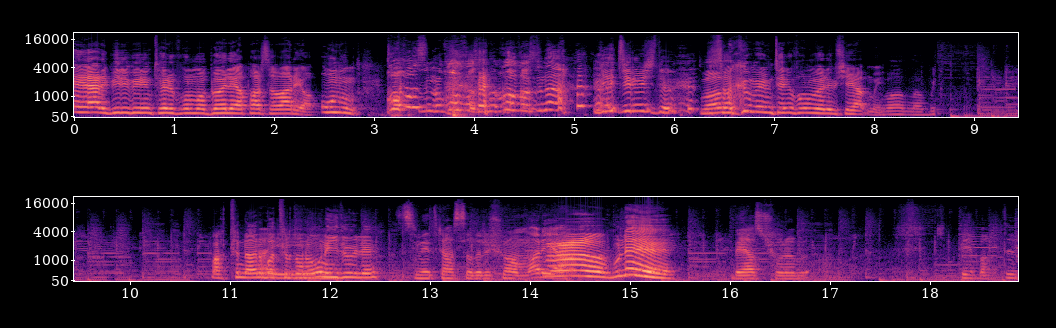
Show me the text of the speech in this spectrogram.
Eğer biri benim telefonuma böyle yaparsa var ya onun kafasına kafasına kafasına geçirmiştim. Vallahi. Sakın benim telefonuma öyle bir şey yapmayın. Vallahi bu... Bak tırnağını Ay. batırdı ona. O neydi öyle? Simetri hastaları şu an var ya. Aa, bu ne? Beyaz çorabı. Gitti baktı.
